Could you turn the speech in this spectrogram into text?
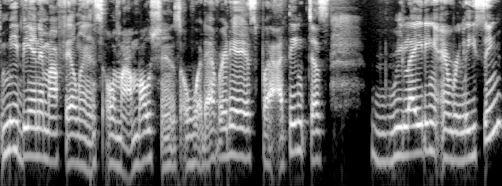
me being in my feelings or my emotions or whatever it is, but I think just relating and releasing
